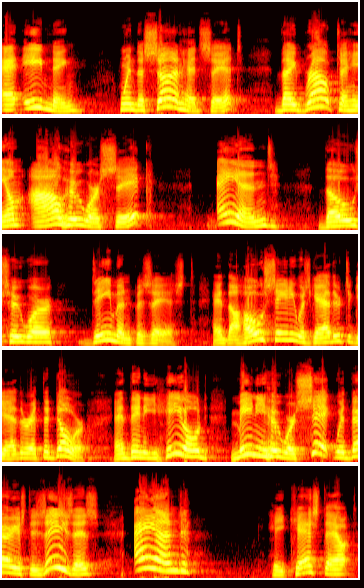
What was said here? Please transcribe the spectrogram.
At evening, when the sun had set, they brought to him all who were sick and those who were demon possessed. And the whole city was gathered together at the door. And then he healed many who were sick with various diseases, and he cast out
